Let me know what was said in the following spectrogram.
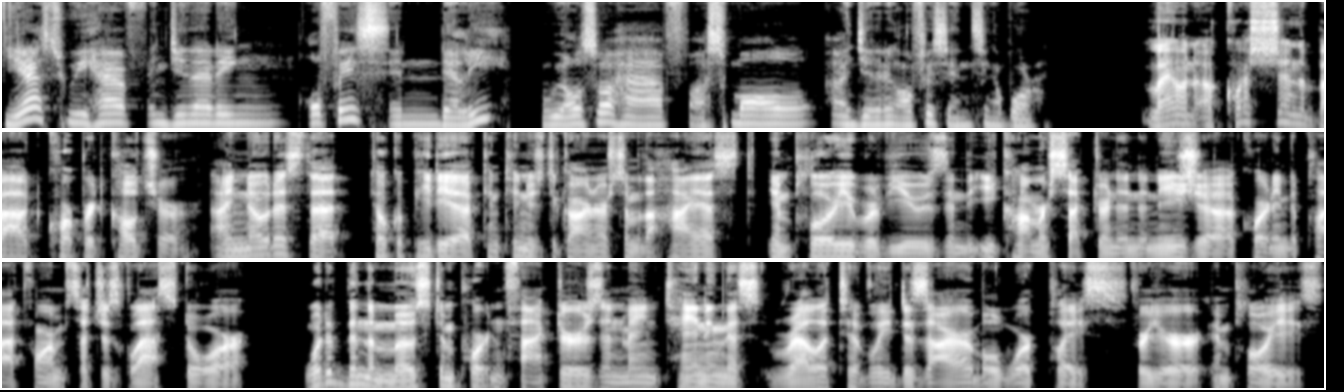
Yes, we have engineering office in Delhi. We also have a small engineering office in Singapore. Leon, a question about corporate culture. I noticed that Tokopedia continues to garner some of the highest employee reviews in the e commerce sector in Indonesia, according to platforms such as Glassdoor. What have been the most important factors in maintaining this relatively desirable workplace for your employees?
